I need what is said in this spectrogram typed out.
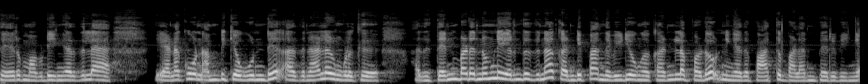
சேரும் அப்படிங்கிறதுல எனக்கும் நம்பிக்கை உண்டு. அதனால் உங்களுக்கு அது தென்படணும்னு இருந்ததுன்னா கண்டிப்பாக அந்த வீடியோ உங்கள் கண்ணில் படும். நீங்கள் அதை பார்த்து பலன் பெறுவீங்க.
